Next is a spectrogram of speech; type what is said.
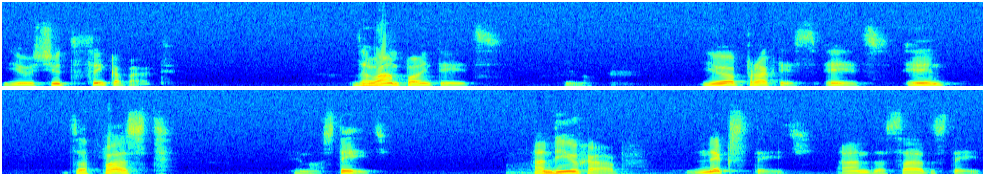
you should think about. The one point is, you know, your practice is in the first, you know, stage, and you have next stage and the third stage.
